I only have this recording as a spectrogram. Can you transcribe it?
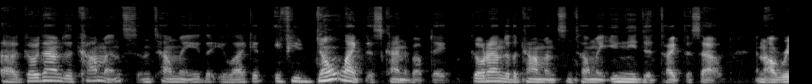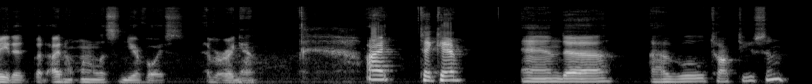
uh, go down to the comments and tell me that you like it. If you don't like this kind of update, go down to the comments and tell me you need to type this out and I'll read it, but I don't want to listen to your voice ever again. All right, take care, and uh, I will talk to you soon.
